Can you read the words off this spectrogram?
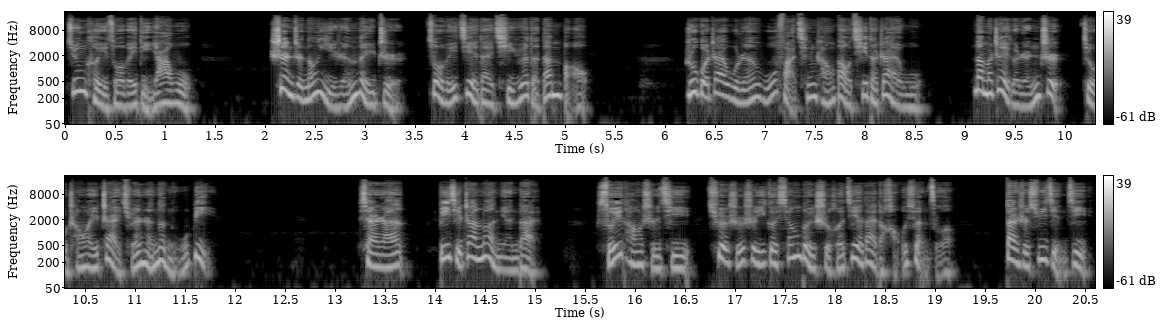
均可以作为抵押物，甚至能以人为质，作为借贷契约的担保。如果债务人无法清偿到期的债务，那么这个人质就成为债权人的奴婢。显然，比起战乱年代，隋唐时期确实是一个相对适合借贷的好选择。但是需谨记，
